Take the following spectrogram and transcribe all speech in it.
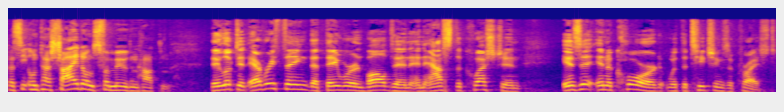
dass sie Unterscheidungsvermögen hatten. They looked at everything that they were involved in and asked the question is it in accord with the teachings of Christ?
